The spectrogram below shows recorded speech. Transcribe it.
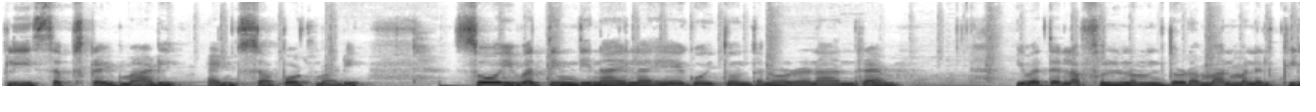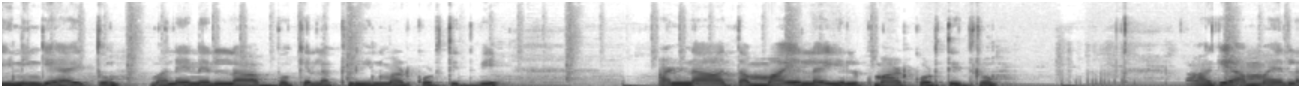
ಪ್ಲೀಸ್ ಸಬ್ಸ್ಕ್ರೈಬ್ ಮಾಡಿ ಆ್ಯಂಡ್ ಸಪೋರ್ಟ್ ಮಾಡಿ. ಸೊ, ಇವತ್ತಿನ ದಿನ ಎಲ್ಲ ಹೇಗೋಯ್ತು ಅಂತ ನೋಡೋಣ ಅಂದರೆ, ಇವತ್ತೆಲ್ಲ ಫುಲ್ ನಮ್ಮ ದೊಡ್ಡಮ್ಮನ ಮನೇಲಿ ಕ್ಲೀನಿಂಗೇ ಆಯಿತು. ಮನೆಯನ್ನೆಲ್ಲ ಹಬ್ಬಕ್ಕೆಲ್ಲ ಕ್ಲೀನ್ ಮಾಡಿಕೊಡ್ತಿದ್ವಿ. ಅಣ್ಣ, ತಮ್ಮ ಎಲ್ಲ ಎಲ್ಪ್ ಮಾಡಿಕೊಡ್ತಿದ್ರು. ಹಾಗೆ ಅಮ್ಮ ಎಲ್ಲ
